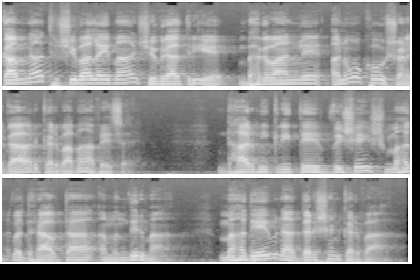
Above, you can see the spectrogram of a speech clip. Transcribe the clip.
કામનાથ શિવાલયમાં શિવરાત્રિએ ભગવાનને અનોખો શણગાર કરવામાં આવે છે. ધાર્મિક રીતે વિશેષ મહત્વ ધરાવતા આ મંદિરમાં મહાદેવના દર્શન કરવા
